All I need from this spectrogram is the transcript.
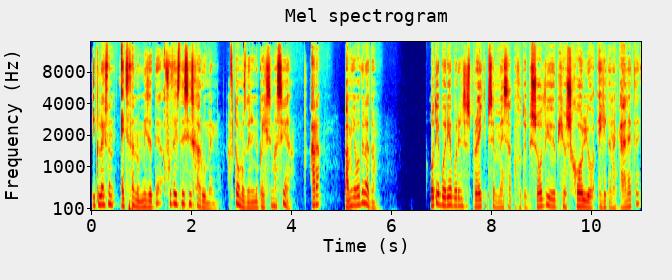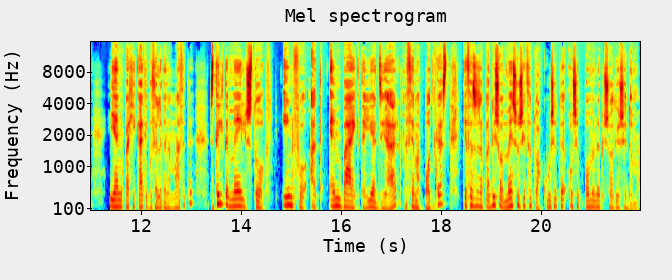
Ή τουλάχιστον έτσι θα νομίζετε, αφού θα είστε εσείς χαρούμενοι. Αυτό όμως δεν είναι που έχει σημασία. Άρα, πάμε για ποδήλατο. Ό,τι απορία μπορεί να σας προέκυψε μέσα από αυτό το επεισόδιο ή όποιο σχόλιο έχετε να κάνετε ή αν υπάρχει κάτι που θέλετε να μάθετε, στείλτε mail στο info at mbike.gr με θέμα podcast και θα σας απαντήσω αμέσως ή θα το ακούσετε ως επόμενο επεισόδιο σύντομα.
